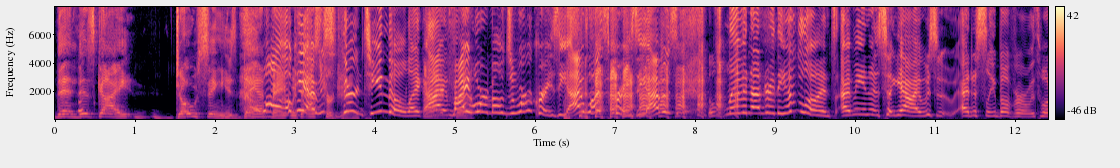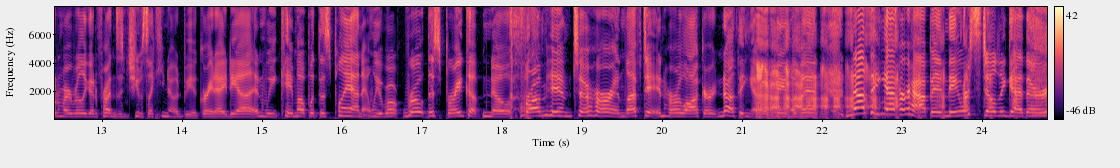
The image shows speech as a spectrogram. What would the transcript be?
than this guy dosing his bandmate Well, with okay, I was 13 though. Like All I, right, my hormones were crazy. I was crazy. I was living under the influence. I mean, so yeah, I was at a sleepover with one of my really good friends, and she was like, "You know, it'd be a great idea." And we came up with this plan, and we wrote, wrote this breakup note from him to her, and left it in her locker. Nothing ever came of it. Nothing ever happened. They were still together.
